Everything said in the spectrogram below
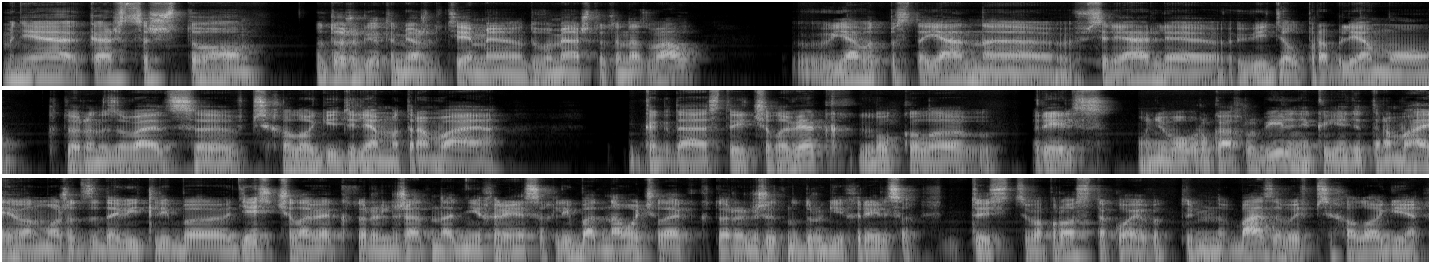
Мне кажется, что, ну, тоже где-то между теми двумя, что ты назвал, я вот постоянно в сериале видел проблему, которая называется в психологии дилемма трамвая, когда стоит человек около рельс у него в руках рубильник, и едет трамвай, и он может задавить либо 10 человек, которые лежат на одних рельсах, либо одного человека, который лежит на других рельсах. То есть вопрос такой вот именно базовый в психологии,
